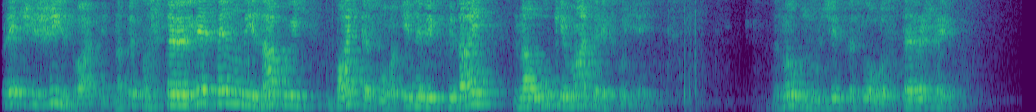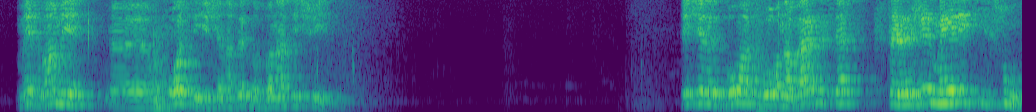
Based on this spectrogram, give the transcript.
Притчі 6.20 написано: Стережи сину мій заповідь батька свого і не відкидай науки матері своєї. Знову звучить це слово стережи. Ми з вами в Осії ще написано 12.6. Ти через Бога свого навернешся, стережи милість і суд,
